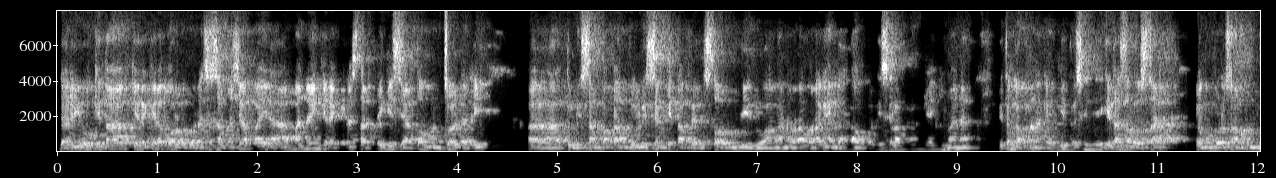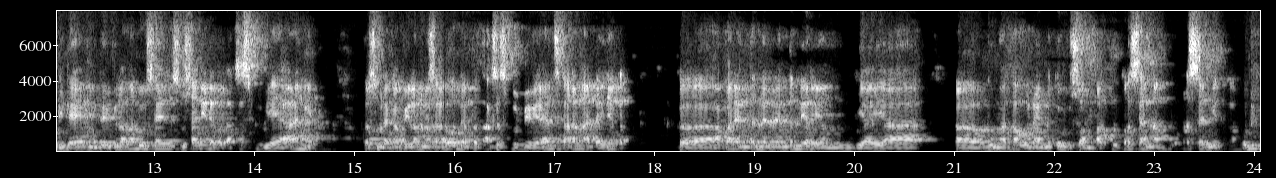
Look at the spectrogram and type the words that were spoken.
dari oh kita kira-kira kolaborasi sama siapa ya, mana yang kira-kira strategis ya, atau muncul dari uh, tulisan papan tulis yang kita brainstorm di ruangan orang-orang yang nggak tahu kondisi lapangan kayak gimana. Itu nggak pernah kayak gitu sih. Jadi kita selalu start yang ngobrol sama pembudidaya dia bilang aduh saya susah nih dapat akses pembiayaan gitu. Terus mereka bilang misalnya oh dapat akses pembiayaan sekarang adanya ke, ke apa rentenir rentenir yang biaya uh, bunga tahunan itu bisa 40 persen 60 persen gitu kan. Waduh,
